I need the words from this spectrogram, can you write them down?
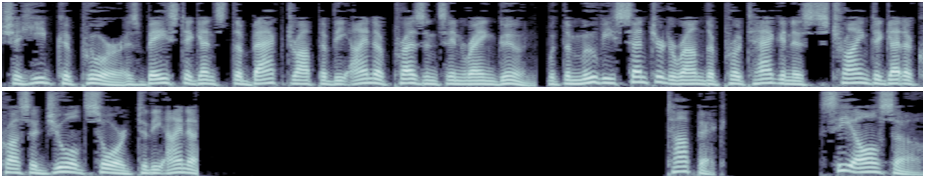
Shahid Kapoor is based against the backdrop of the INA presence in Rangoon, with the movie centered around the protagonists trying to get across a jeweled sword to the INA. See also.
